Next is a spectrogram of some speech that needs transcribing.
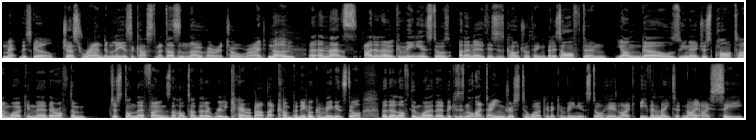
met this girl. Just randomly as a customer, doesn't know her at all, right? No. And that's, I don't know, at convenience stores, I don't know if this is a cultural thing, but it's often young girls, you know, just part time working there. They're often just on their phones the whole time. They don't really care about that company or convenience store, but they'll often work there because it's not that dangerous to work in a convenience store here. Like, even late at night, I see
